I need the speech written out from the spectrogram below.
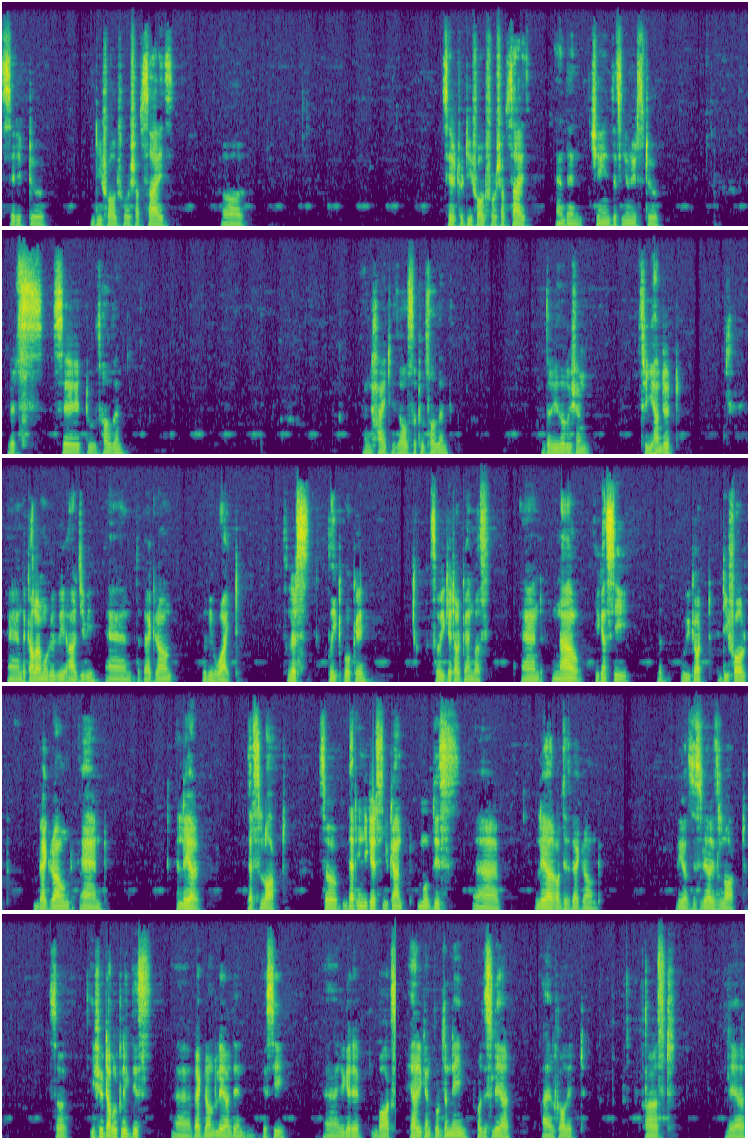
set it to default Photoshop size or set it to default Photoshop size and then change this units to let's say 2000 and height is also 2000 the resolution 300 and the color mode will be RGB and the background will be white. So let's click OK. So we get our canvas. And now you can see the we got default background and a layer that's locked. So that indicates you can't move this uh, layer or this background because this layer is locked so if you double click this uh, background layer then you see uh, you get a box. Here you can put the name for this layer. I'll call it first layer.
